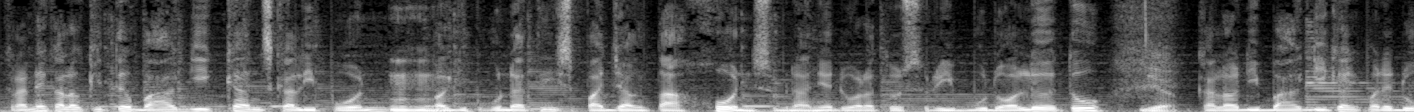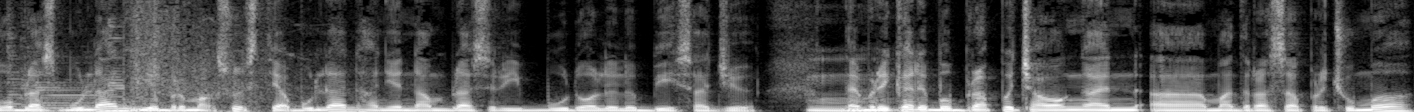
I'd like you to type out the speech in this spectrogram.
kerana kalau kita bahagikan sekalipun Mhm. Bagi pengguna ni sepanjang tahun sebenarnya 200 ribu dolar tu Ya. kalau dibahagikan kepada 12 bulan ia bermaksud setiap bulan hanya 16 ribu dolar lebih saja Hmm. dan mereka ada beberapa cawangan uh, madrasah percuma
